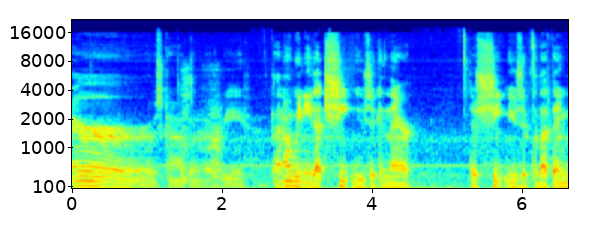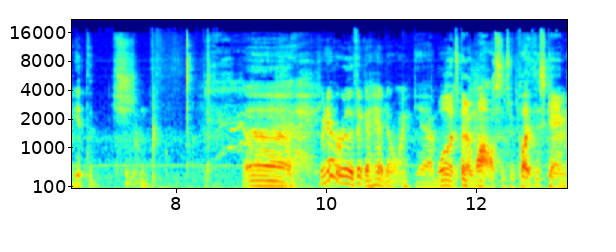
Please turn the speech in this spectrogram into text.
er, it was kind of to be I know we need that sheet music in there. There's sheet music for that thing to get the. sh- Uh, We never really think ahead, don't we? yeah. Well, it's been a while since we played this game.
